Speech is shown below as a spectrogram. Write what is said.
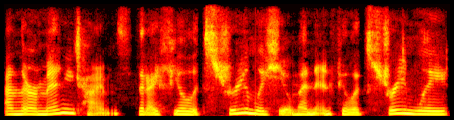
And there are many times that I feel extremely human and feel extremely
